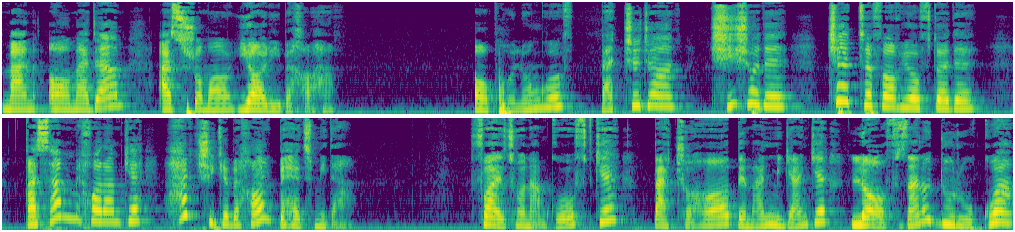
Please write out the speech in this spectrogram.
من آمدم از شما یاری بخواهم آپولون گفت بچه جان چی شده؟ چه اتفاقی افتاده؟ قسم می‌خورم که هر چی که بخوای بهت میدم فایتونم گفت که بچه ها به من میگن که لافزن و دروغگوام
